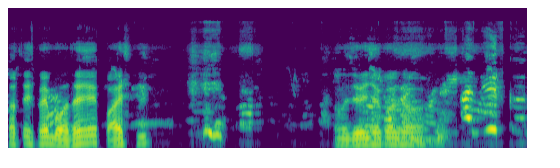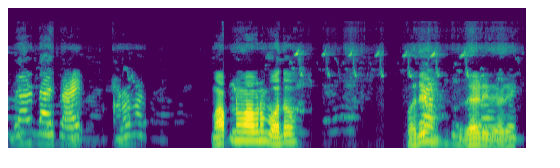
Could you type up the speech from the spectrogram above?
સતીશભાઈ બોધે છે ભાઈશને તમે જોઈ શકો છો. માપનું માપનું બોધો. વધ્યો રેડી રેડી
